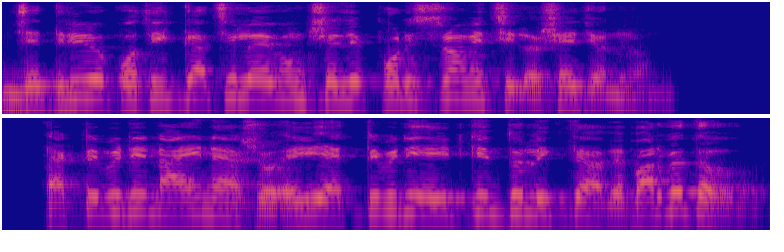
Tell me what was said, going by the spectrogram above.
যে দৃঢ় প্রতিজ্ঞা ছিল এবং সে যে পরিশ্রমী ছিল, সেই জন্য। অ্যাক্টিভিটি নাইনে আসো। এই অ্যাক্টিভিটি এইট কিন্তু লিখতে হবে। পারবে তো?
